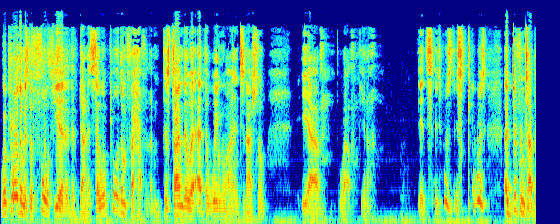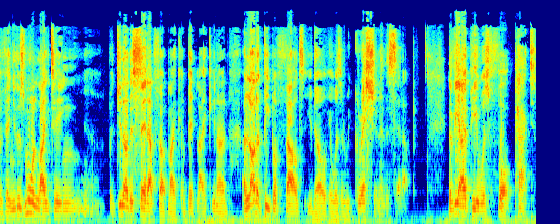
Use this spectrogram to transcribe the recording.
We applaud them. It's the fourth year that they've done it, so we applaud them for having them. This time they were at the Wing Wingwa International. Yeah, well, you know, it's it was it was a different type of venue. There's more lighting, yeah. but you know, the setup felt like a bit like you know, a lot of people felt you know it was a regression in the setup. The VIP was full, packed.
